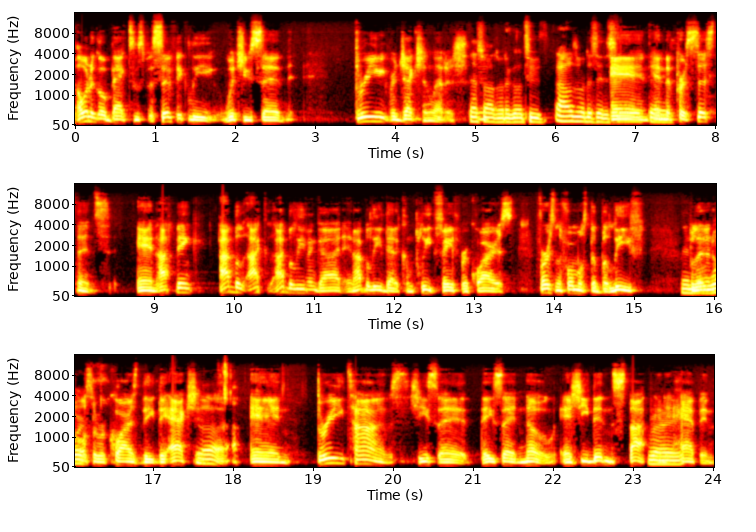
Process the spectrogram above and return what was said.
I want to go back to specifically what you said three rejection letters. That's what I was going to go to. I was going to say the same and, thing. And the persistence. And I think I, be, I, I believe in God, and I believe that a complete faith requires, first and foremost, the belief, and but then it also requires the, the action. Uh. And three times she said, they said no, and she didn't stop, right. and it happened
